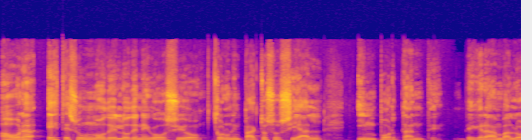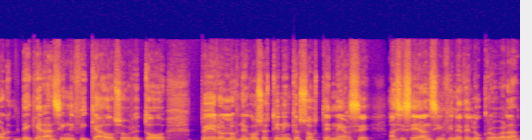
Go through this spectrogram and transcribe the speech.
Ahora, este es un modelo de negocio con un impacto social importante de gran valor, de gran significado sobre todo, pero los negocios tienen que sostenerse, así sean sin fines de lucro, ¿verdad?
